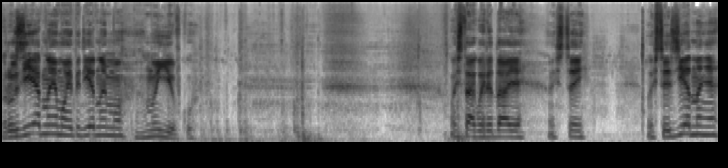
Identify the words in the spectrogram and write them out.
Роз'єднуємо і під'єднуємо гноївку. Ось так виглядає ось цей ось це з'єднання.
